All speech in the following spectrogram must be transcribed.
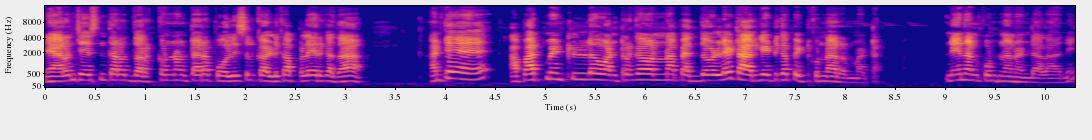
నేరం చేసిన తర్వాత దొరకకుండా ఉంటారా? పోలీసులు కళ్ళు కప్పలేరు కదా. అంటే అపార్ట్మెంట్లో ఒంటరిగా ఉన్న పెద్దోళ్ళే టార్గెట్గా పెట్టుకున్నారనమాట నేను అనుకుంటున్నానండి అలా అని.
